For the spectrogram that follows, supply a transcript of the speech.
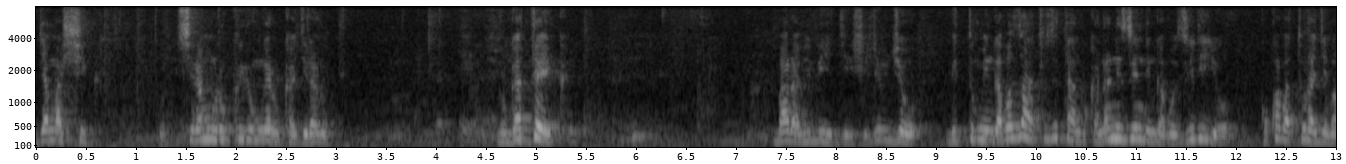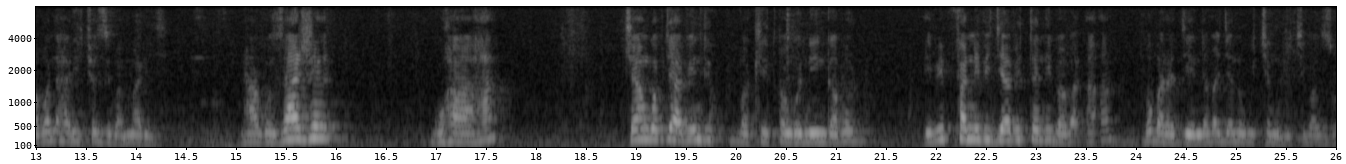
by'amashyiga. Ushyiramo urukwi rumwe rukagira rute rugateka. Barabibigishije ibyo bituma ingabo zacu zitandukana n'izindi ngabo ziriyo kuko abaturage babona hari icyo zibamariye. Ntabwo zaje guhaha cyangwa bya bindi bakitwa ngo ni ingabo ibipfa n'ibijya bite ntibaba aha bo baragenda bajya no gukemura ikibazo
